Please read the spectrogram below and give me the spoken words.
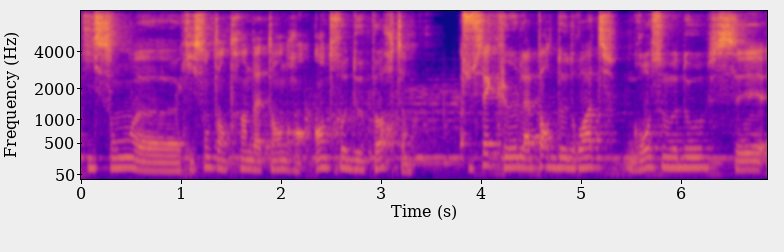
qui sont qui sont en train d'attendre en- entre deux portes. Tu sais que la porte de droite, grosso modo, c'est,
